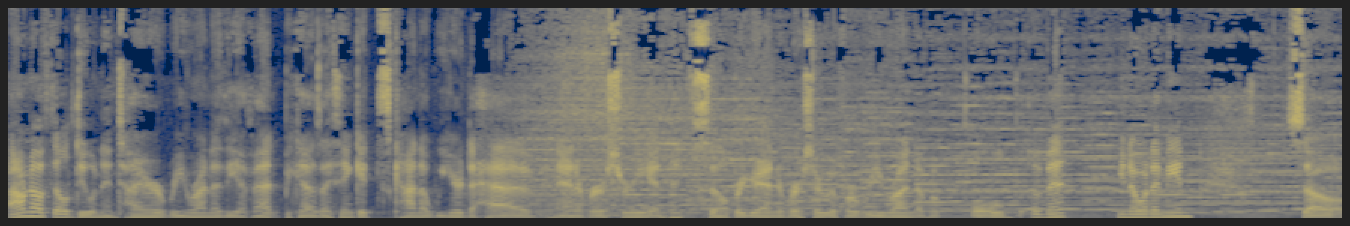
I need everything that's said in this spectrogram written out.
I don't know if they'll do an entire rerun of the event because I think it's kind of weird to have an anniversary and then celebrate your anniversary with a rerun of an old event. You know what I mean? So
